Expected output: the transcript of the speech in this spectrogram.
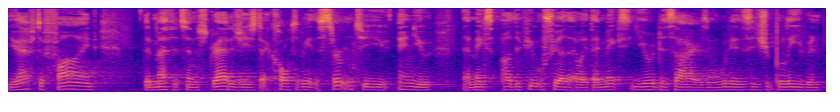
you have to find the methods and the strategies that cultivate the certainty in you that makes other people feel that way, that makes your desires and what it is that you believe in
